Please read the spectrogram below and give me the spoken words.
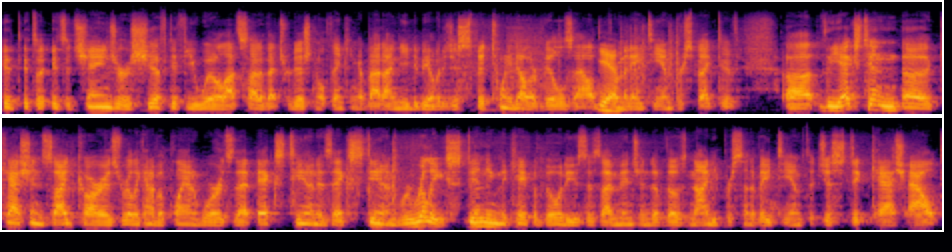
it, it's a it's a change or a shift, if you will, outside of that traditional thinking about I need to be able to just spit twenty dollar bills out Yeah. from an ATM perspective. Uh, the X10 uh, cash-in sidecar is really kind of a play on words. That X10 is extend. We're really extending the capabilities, as I mentioned, of those 90% of ATMs that just stick cash out.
